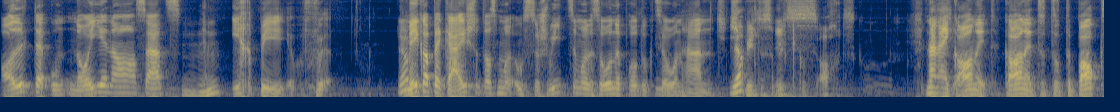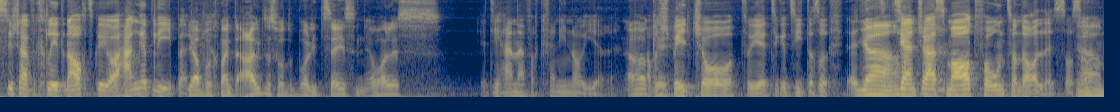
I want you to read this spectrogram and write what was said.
alten und neuen Ansätzen. Ich bin für, Ja. mega begeistert, dass wir aus der Schweiz mal so eine Produktion haben. Ja. Spielt das so bis 80 Nein, nein, gar nicht. Gar nicht. Der, der Bugs ist einfach in den 80er Jahren hängen geblieben. Ja, aber ich meine, die Autos von der Polizei sind ja alles. Ja, die haben einfach keine neueren. Ah, okay. Aber es spielt schon zur jetzigen Zeit. Also, äh, Ja. sie, sie haben schon auch Smartphones und alles. Also, ja.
